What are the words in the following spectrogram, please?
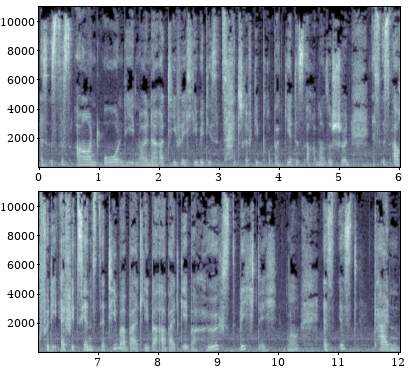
Es ist das A und O und die neue Narrative. Ich liebe diese Zeitschrift, die propagiert es auch immer so schön. Es ist auch für die Effizienz der Teamarbeit, liebe Arbeitgeber, höchst wichtig. Ne. Es ist kein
